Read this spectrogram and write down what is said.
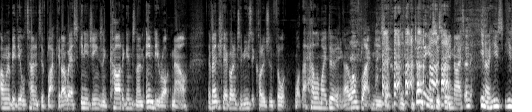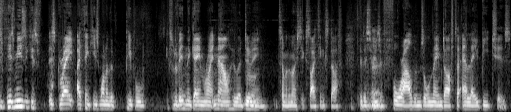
I'm going to be the alternative black kid. I wear skinny jeans and cardigans, and I'm indie rock now." Eventually, I got into music college and thought, "What the hell am I doing? I love black music," which I think is just really nice. And you know, he's, he's his music is is great. I think he's one of the people sort of in the game right now who are doing mm. some of the most exciting stuff. Did a series of four albums, all named after LA beaches.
